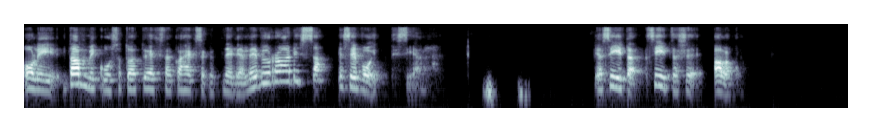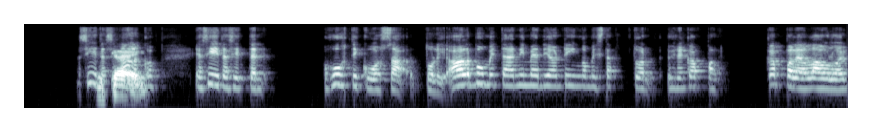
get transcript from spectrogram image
oli tammikuussa 1984 levyraadissa, ja se voitti siellä. Ja siitä, siitä se alkoi. Siitä okay. se alkoi. Ja siitä sitten huhtikuussa tuli albumi, tämä nimeni on Dingo, mistä tuon yhden kappale, kappaleen lauloin.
